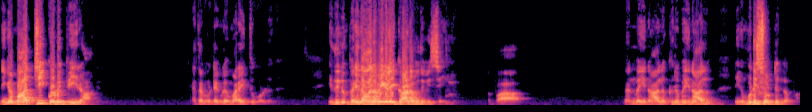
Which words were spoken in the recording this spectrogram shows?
நீங்க மாற்றி கொடுப்பீராக. ரத்த கோட்டைகளை மறைத்துக் கொள்ளுங்க இதிலும் பெரிதானவைகளை காண உதவி செய்யுங்க அப்பா நன்மையினாலும் கிருபையினாலும் நீங்க முடிசூட்டுங்கப்பா.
